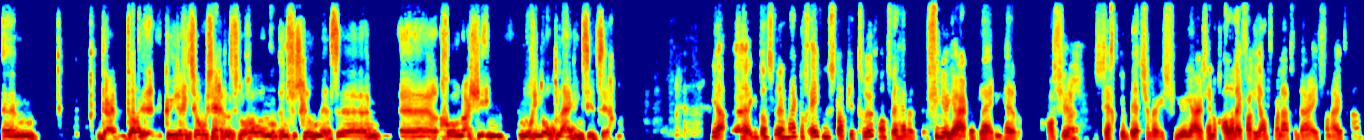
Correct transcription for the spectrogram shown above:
Um, daar, dat, kun je daar iets over zeggen? Dat is nogal een, een verschil met uh, uh, gewoon als je in, nog in de opleiding zit, zeg maar. Ja, dan maak ik nog even een stapje terug, want we hebben vier jaar opleiding. Hè, als je ja. zegt je bachelor is vier jaar, er zijn nog allerlei varianten, maar laten we daar even van uitgaan.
